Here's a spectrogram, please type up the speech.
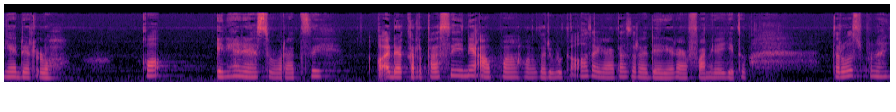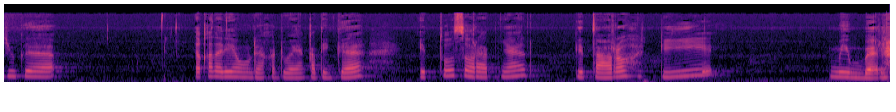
nyadar loh kok ini ada surat sih? Kok ada kertas sih? Ini apa? Waktu dibuka oh ternyata surat dari Revan kayak gitu. Terus pernah juga itu kan tadi yang udah kedua yang ketiga itu suratnya ditaruh di mimbar.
